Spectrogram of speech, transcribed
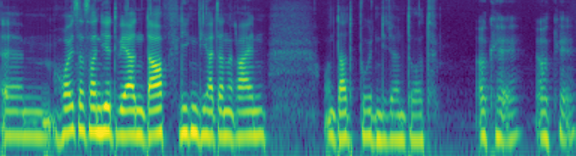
ähm, Häuser saniert werden, da fliegen die halt dann rein und da brüten die dann dort. Okay, okay.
